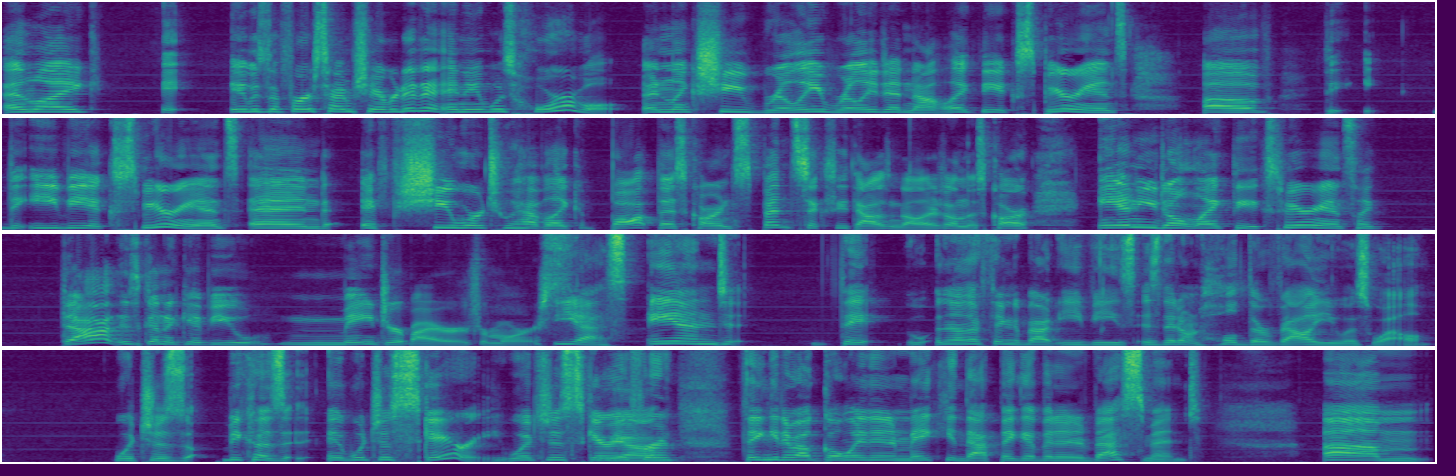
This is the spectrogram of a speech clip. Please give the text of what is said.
and like it, it was the first time she ever did it and it was horrible. And like she really, really did not like the experience of the the EV experience. And if she were to have like bought this car and spent sixty thousand dollars on this car and you don't like the experience, like that is gonna give you major buyer's remorse. Yes, and they another thing about EVs is they don't hold their value as well, which is because it, which is scary, which is scary Yeah. for thinking about going in and making that big of an investment. Um,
